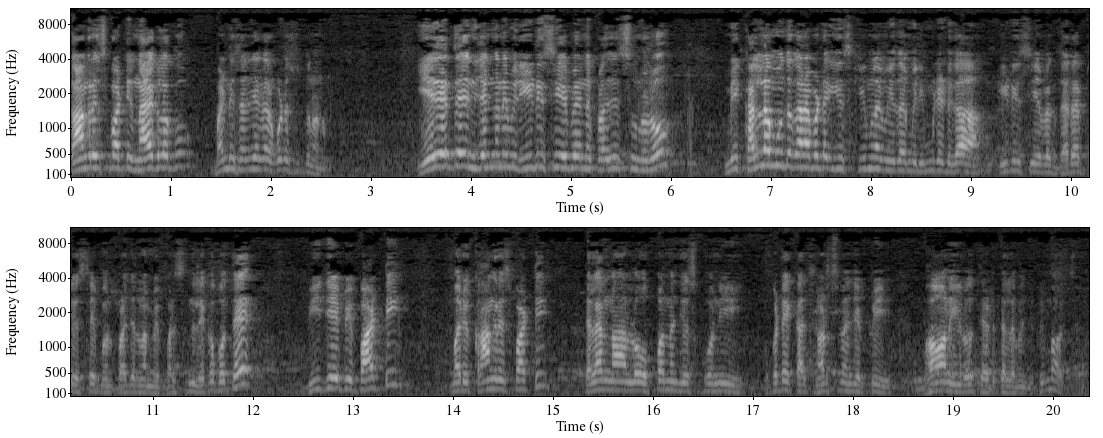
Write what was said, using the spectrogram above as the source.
కాంగ్రెస్ పార్టీ నాయకులకు బండి సంజయ్ గారు కూడా చూస్తున్నాను ఏదైతే నిజంగానే మీరు ఈడీసీఏబీ అని ప్రదర్శిస్తున్నారో మీ కళ్ళ ముందు కనబడే ఈ స్కీమ్ల మీద మీరు ఇమీడియట్గా ఈడీసీఏబీకి దర్యాప్తు చేస్తే మీరు ప్రజలు నమ్మే పరిస్థితి లేకపోతే బీజేపీ పార్టీ మరియు కాంగ్రెస్ పార్టీ తెలంగాణలో ఒప్పందం చేసుకొని ఒకటే కలిసి నడుస్తుందని చెప్పి భావన ఈరోజు తేటతెల్లమని చెప్పి భావిస్తున్నాను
